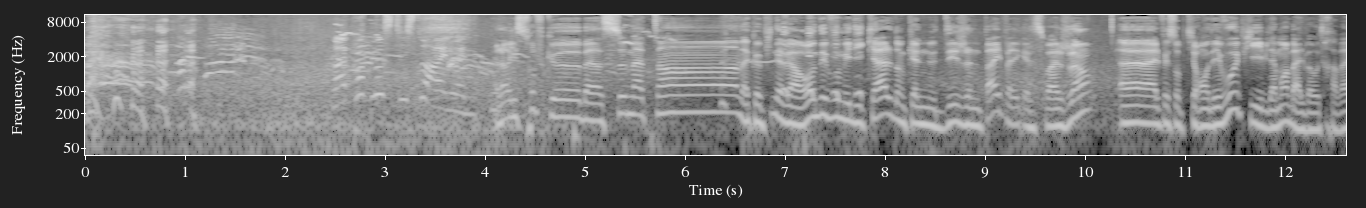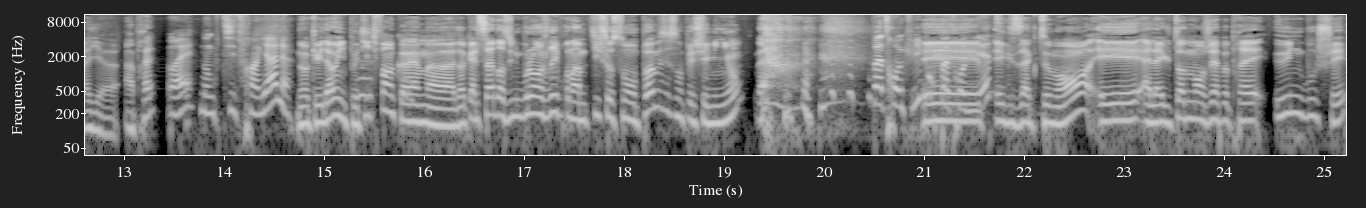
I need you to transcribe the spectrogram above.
Raconte-nous cette histoire, Eloane. Alors il se trouve que bah, ce matin, ma copine avait un rendez-vous médical, donc elle ne déjeune pas, il fallait qu'elle soit à jeun. Euh, elle fait son petit rendez-vous et puis évidemment bah, elle va au travail euh, après. Ouais, donc petite fringale. Donc évidemment une petite faim quand même. Euh, Donc elle s'arrête dans une boulangerie prendre un petit chausson aux pommes, c'est son péché mignon. Pas trop cuit pour pas trop de Et- miettes. exactement. Et elle a eu le temps de manger à peu près une bouchée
